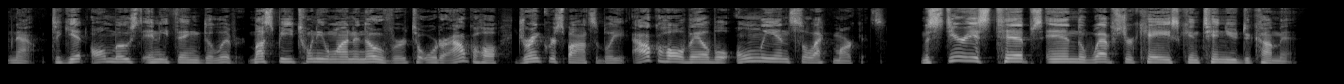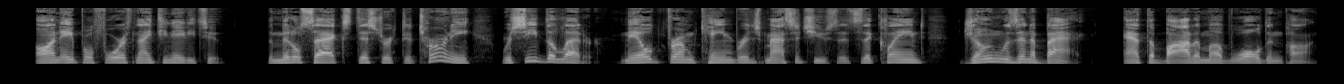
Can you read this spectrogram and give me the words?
now to get almost anything delivered. Must be 21 and over to order alcohol. Drink responsibly. Alcohol available only in select markets. Mysterious tips in the Webster case continued to come in. On April 4th, 1982, the Middlesex District Attorney received a letter mailed from Cambridge, Massachusetts that claimed Joan was in a bag at the bottom of Walden Pond.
